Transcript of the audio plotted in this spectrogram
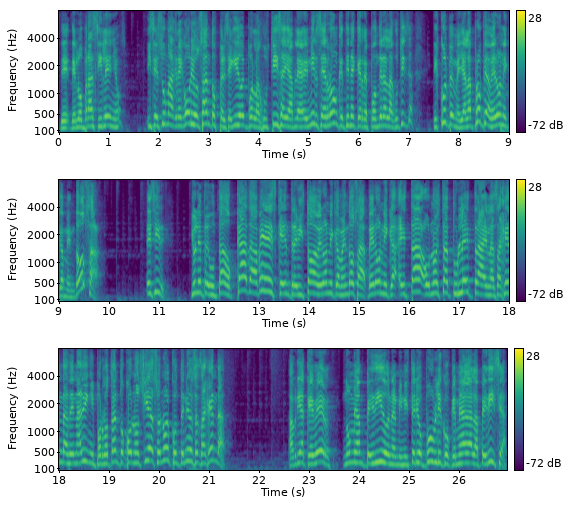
de, los brasileños. Y se suma a Gregorio Santos, perseguido hoy por la justicia, y a Vladimir Cerrón, que tiene que responder a la justicia. Discúlpeme, y a la propia Verónica Mendoza. Es decir, yo le he preguntado cada vez que he a Verónica Mendoza, Verónica, ¿está o no está tu letra en las agendas de Nadine? Y por lo tanto, ¿conocías o no el contenido de esas agendas? Habría que ver. No me han pedido en el Ministerio Público que me haga la pericia.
